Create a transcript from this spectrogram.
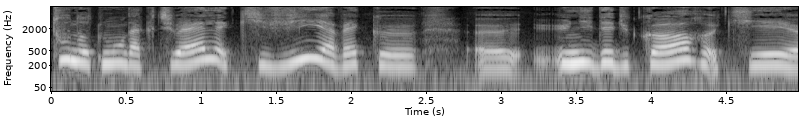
tout notre monde actuel qui vit avec euh, euh, une idée du corps qui est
